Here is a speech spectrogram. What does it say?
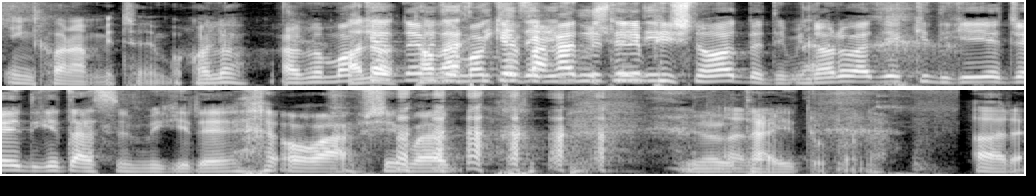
این کارم می‌تونیم بکنیم. حالا ما که ما که فقط می‌تونیم پیشنهاد بدیم. اینا رو بعد یکی دیگه یه جای دیگه تصمیم می‌گیره. آقا افشین بعد اینا رو آره. تایید بکنه. آره.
